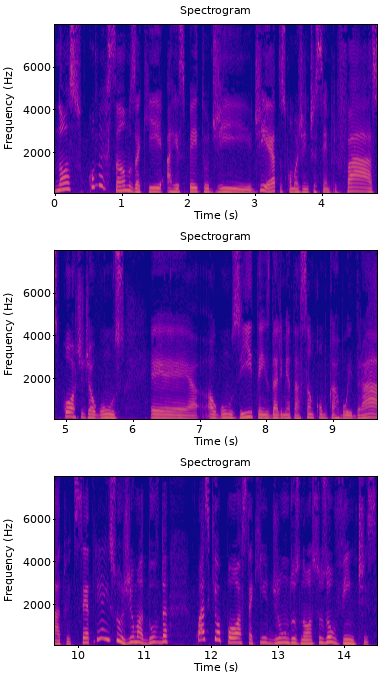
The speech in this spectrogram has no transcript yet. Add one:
nós conversamos aqui a respeito de dietas, como a gente sempre faz, corte de alguns é, alguns itens da alimentação, como carboidrato, etc. E aí surgiu uma dúvida quase que oposta aqui de um dos nossos ouvintes,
